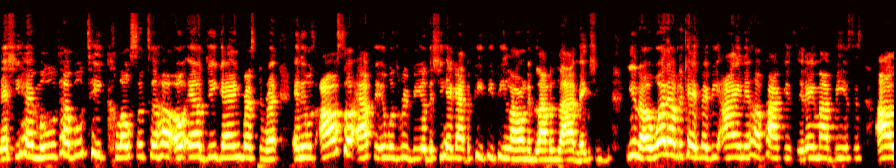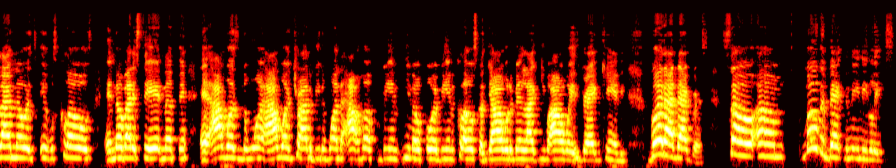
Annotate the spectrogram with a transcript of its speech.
that she had moved her boutique closer to her OLG gang restaurant, and it was also after it was revealed that she had got the PPP loan and blah blah blah. Maybe she, you know, whatever the case may be. I ain't in her pockets. It ain't my business. All I know is it was closed and nobody said nothing. And I wasn't the one. I wasn't trying to be the one to out her for being, you know, for it being closed because y'all would have been like you always dragging Kandi. But I digress. So um, moving back to Nene Leakes,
